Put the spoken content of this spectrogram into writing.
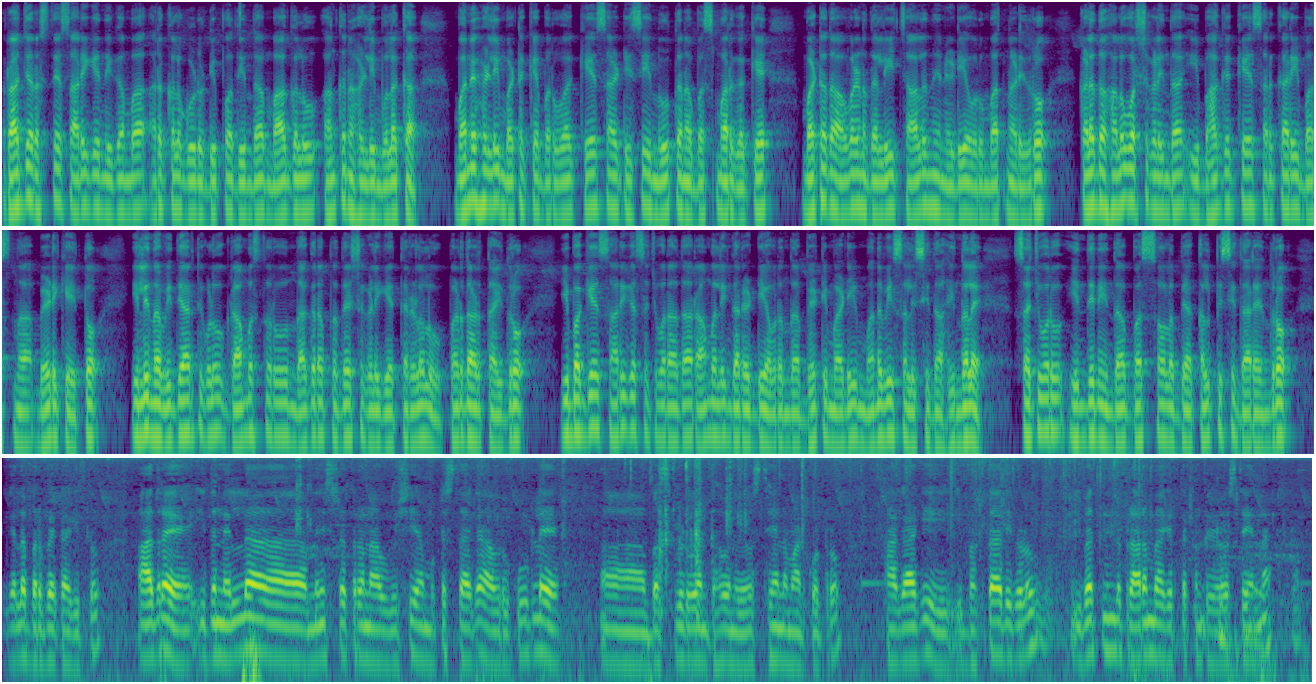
ರಾಜ್ಯ ರಸ್ತೆ ಸಾರಿಗೆ ನಿಗಮ ಅರಕಲಗೂಡು ಡಿಪೋದಿಂದ ಮಾಗಲು ಅಂಕನಹಳ್ಳಿ ಮೂಲಕ ಮನೆಹಳ್ಳಿ ಮಠಕ್ಕೆ ಬರುವ ಕೆಎಸ್ಆರ್ಟಿಸಿ ನೂತನ ಬಸ್ ಮಾರ್ಗಕ್ಕೆ ಮಠದ ಆವರಣದಲ್ಲಿ ಚಾಲನೆ ನೀಡಿ ಅವರು ಮಾತನಾಡಿದರು. ಕಳೆದ ಹಲವು ವರ್ಷಗಳಿಂದ ಈ ಭಾಗಕ್ಕೆ ಸರ್ಕಾರಿ ಬಸ್ನ ಬೇಡಿಕೆ ಇತ್ತು. ಇಲ್ಲಿನ ವಿದ್ಯಾರ್ಥಿಗಳು ಗ್ರಾಮಸ್ಥರು ನಗರ ಪ್ರದೇಶಗಳಿಗೆ ತೆರಳಲು ಪರದಾಡ್ತಾ ಇದ್ರು. ಈ ಬಗ್ಗೆ ಸಾರಿಗೆ ಸಚಿವರಾದ ರಾಮಲಿಂಗಾರೆಡ್ಡಿ ಅವರನ್ನ ಭೇಟಿ ಮಾಡಿ ಮನವಿ ಸಲ್ಲಿಸಿದ ಹಿನ್ನೆಲೆ ಸಚಿವರು ಇಂದಿನಿಂದ ಬಸ್ ಸೌಲಭ್ಯ ಕಲ್ಪಿಸಿದ್ದಾರೆ ಎಂದರು. ಇದೆಲ್ಲ ಬರಬೇಕಾಗಿತ್ತು. ಆದರೆ ಇದನ್ನೆಲ್ಲ ಮಿನಿಸ್ಟರ್ ಹತ್ರ ನಾವು ವಿಷಯ ಮುಟ್ಟಿಸಿದಾಗ ಅವರು ಕೂಡಲೇ ಬಸ್ ಬಿಡುವಂತಹ ಒಂದು ವ್ಯವಸ್ಥೆಯನ್ನು ಮಾಡಿಕೊಟ್ರು. ಹಾಗಾಗಿ ಈ ಭಕ್ತಾದಿಗಳು ಇವತ್ತಿನಿಂದ ಪ್ರಾರಂಭ ಆಗಿರ್ತಕ್ಕಂಥ ವ್ಯವಸ್ಥೆಯನ್ನು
